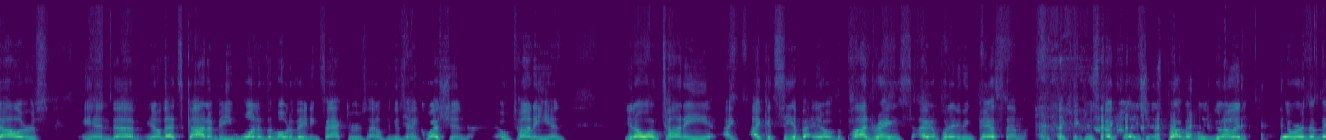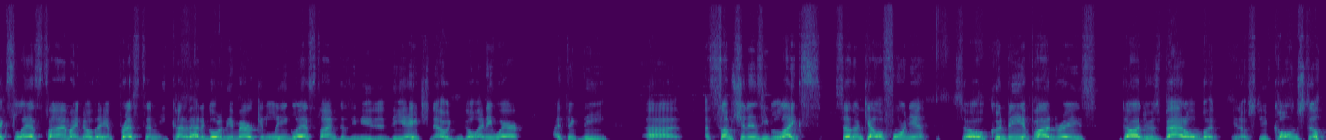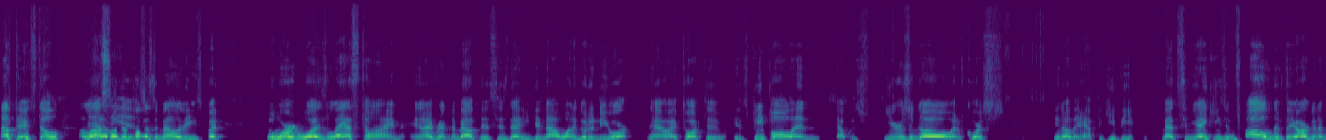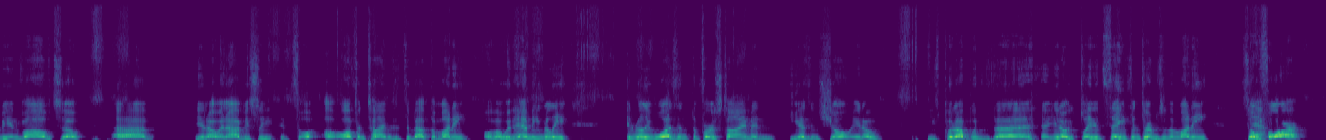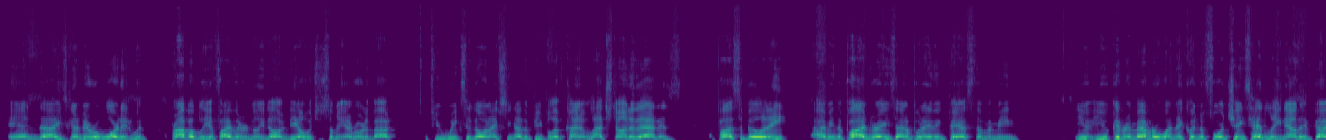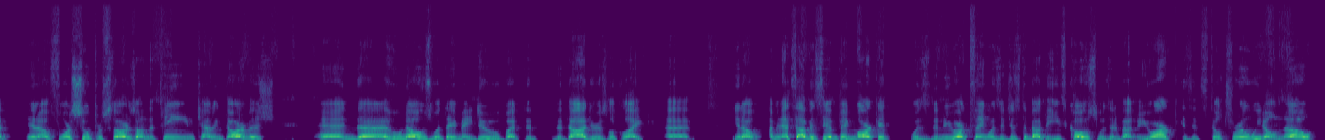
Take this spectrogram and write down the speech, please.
And, uh, you know, that's got to be one of the motivating factors. I don't think there's yeah. any question. Ohtani and you know, Ohtani, I, I could see about, you know, the Padres, I don't put anything past them. I think your speculation is probably good. They were in the mix last time. I know they impressed him. He kind of had to go to the American League last time because he needed a DH. Now he can go anywhere. I think the uh, assumption is he likes Southern California. So could be a Padres Dodgers battle, but, you know, Steve Cohen's still out there. Still a lot yes, of other is. possibilities. But, the word was last time, and I've written about this, is that he did not want to go to New York. Now, I've talked to his people, and that was years ago. And of course, you know, they have to keep the Mets and Yankees involved if they are going to be involved. So, uh, you know, and obviously, it's oftentimes it's about the money. Although with him, he really, it really wasn't the first time, and he hasn't shown, you know, he's put up with, uh, you know, he played it safe in terms of the money so yeah. far and uh, he's going to be rewarded with probably a $500 million deal, which is something I wrote about a few weeks ago. And I've seen other people have kind of latched onto that as a possibility. I mean, the Padres, I don't put anything past them. I mean, you, you can remember when they couldn't afford Chase Headley. Now they've got, you know, four superstars on the team, counting Darvish. And uh, who knows what they may do. But the, the Dodgers look like, uh, you know, I mean, that's obviously a big market was the New York thing? Was it just about the East Coast? Was it about New York? Is it still true? We don't know.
